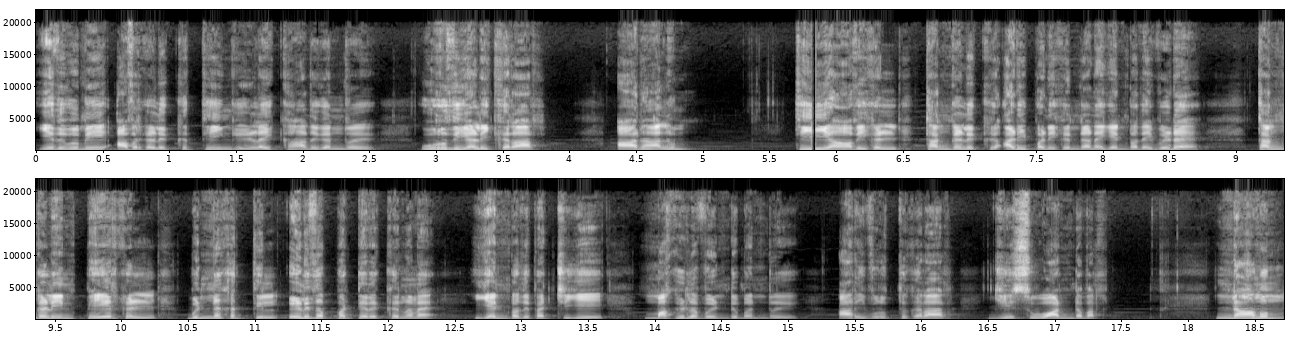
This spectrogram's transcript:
எதுவுமே அவர்களுக்கு தீங்கு இழைக்காது என்று உறுதியளிக்கிறார். ஆனாலும் தீயாவிகள் தங்களுக்கு அடிபணிகின்றன என்பதை விட தங்களின் பெயர்கள் விண்ணகத்தில் எழுதப்பட்டிருக்கின்றன என்பது பற்றியே மகிழ வேண்டுமென்று அறிவுறுத்துகிறார் இயேசு ஆண்டவர். நாமும்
